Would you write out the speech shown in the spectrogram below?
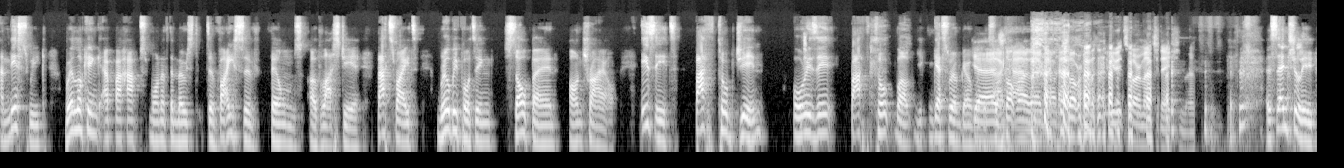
And this week we're looking at perhaps one of the most divisive films of last year. That's right, we'll be putting Saltburn on trial. Is it Bathtub Gin or is it Bathtub? Well, you can guess where I'm going. with Yeah, this. stop right there, Gav. Stop right there. Leave it to our imagination, man. Essentially,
